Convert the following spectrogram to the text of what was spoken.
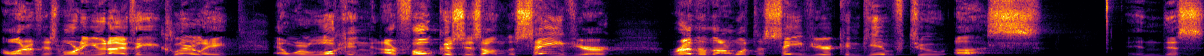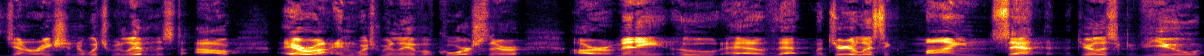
I wonder if this morning you and I are thinking clearly and we're looking, our focus is on the Savior rather than what the Savior can give to us. In this generation in which we live, in this our era in which we live, of course, there are many who have that materialistic mindset, that materialistic view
